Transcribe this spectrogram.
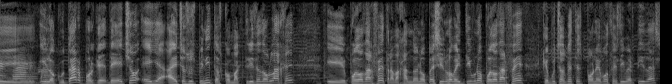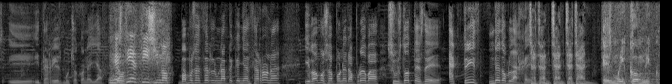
y, y locutar, porque de hecho ella ha hecho sus pinitos como actriz de doblaje y puedo dar fe, trabajando en OP siglo XXI, puedo dar fe que muchas veces pone voces divertidas y, y te ríes mucho con ella. Es ciertísimo. Vamos a hacerle una pequeña encerrona y vamos a poner a prueba sus dotes de actriz de doblaje. Chachan, chan, chachan. Es muy cómico,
